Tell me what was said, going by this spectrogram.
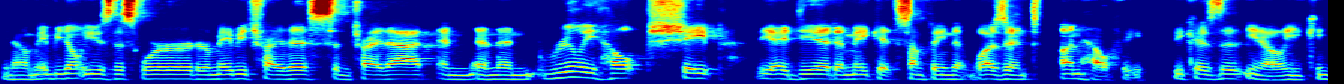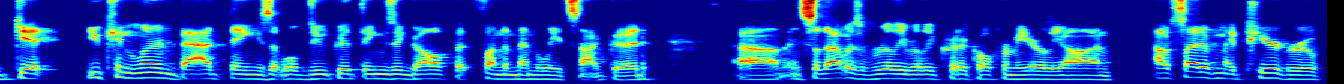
you know maybe don't use this word or maybe try this and try that. And and then really help shape the idea to make it something that wasn't unhealthy. Because you know you can get you can learn bad things that will do good things in golf but fundamentally it's not good. Um, and so that was really really critical for me early on outside of my peer group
